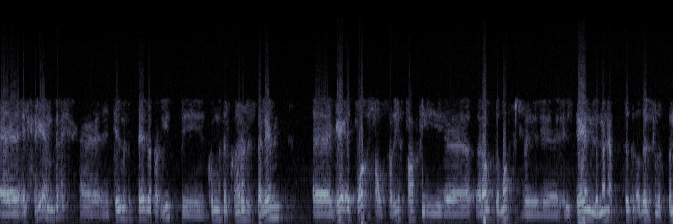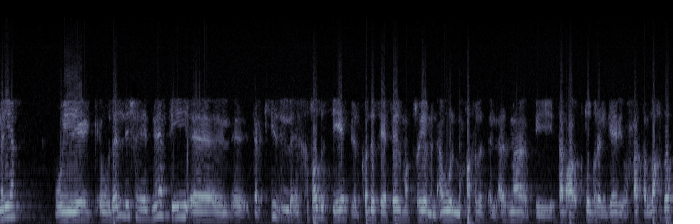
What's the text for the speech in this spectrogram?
الحقيقة امبارح كلمة السيد الرئيس في قمه القاهرة للسلام جاءت واضحة وصريحة في رفض مصر التام لمنع تسقيط القضية الفلسطينية وده اللي شاهدناه في تركيز الخطاب السياسي للقيادة السياسية المصرية من أول ما حصلت الأزمة في 7 أكتوبر الجاري وحتى اللحظة.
